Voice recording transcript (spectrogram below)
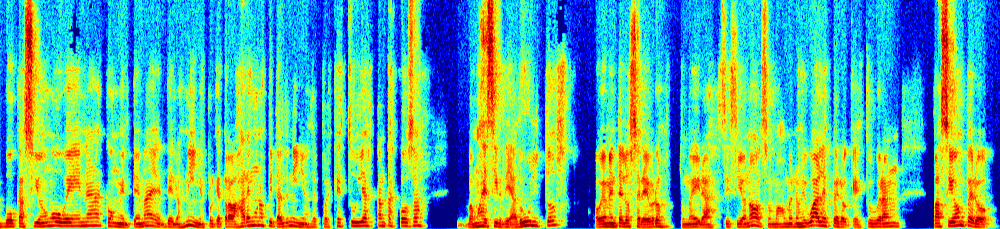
vocación o vena con el tema de, los niños, porque trabajar en un hospital de niños, después que estudias tantas cosas, vamos a decir, de adultos, obviamente los cerebros, tú me dirás si sí o no, son más o menos iguales, pero que es tu gran pasión, pero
